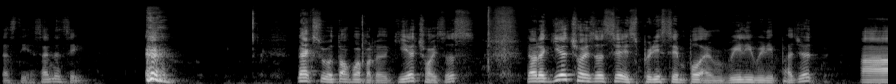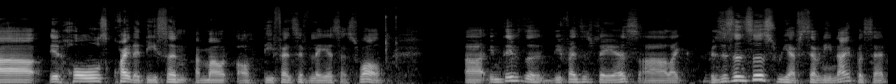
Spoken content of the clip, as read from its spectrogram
That's the ascendancy. Next, we will talk about the gear choices. Now, the gear choices here is pretty simple and really, really budget. Uh, it holds quite a decent amount of defensive layers as well. Uh, in terms of the defensive layers, uh, like resistances, we have 79%,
